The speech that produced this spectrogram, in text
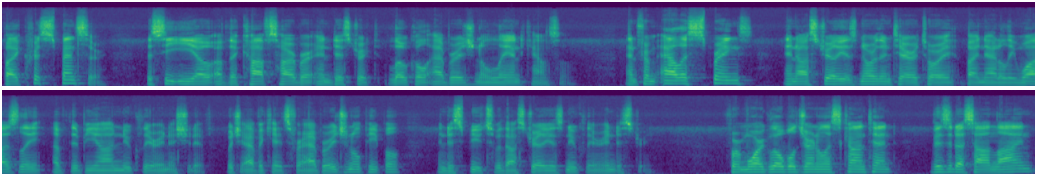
by Chris Spencer, the CEO of the Coffs Harbour and District Local Aboriginal Land Council, and from Alice Springs in Australia's Northern Territory by Natalie Wasley of the Beyond Nuclear Initiative, which advocates for Aboriginal people and disputes with Australia's nuclear industry. For more Global Journalist content, visit us online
